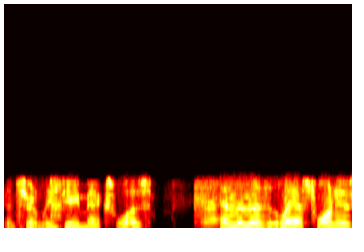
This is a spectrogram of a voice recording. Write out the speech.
And certainly J Mac's was. Right. And then the last one is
